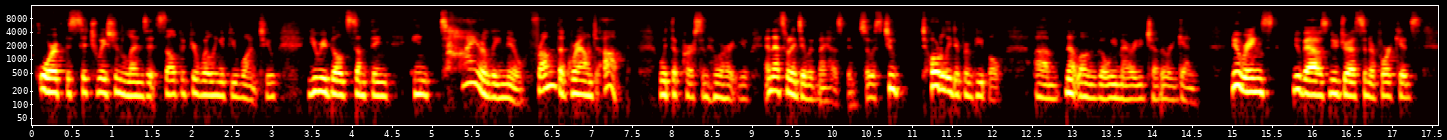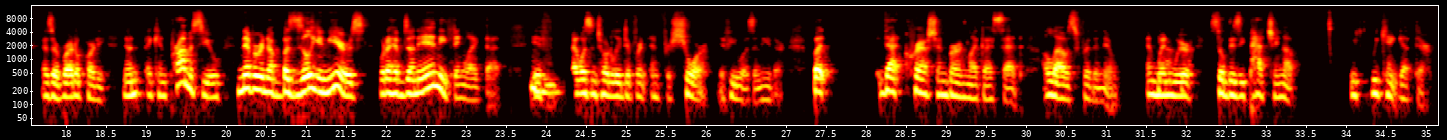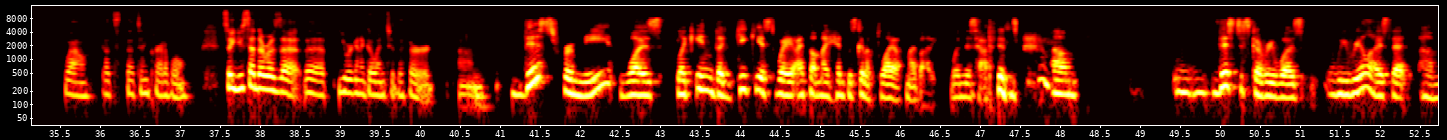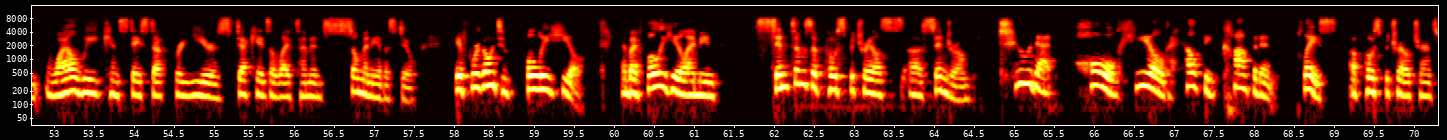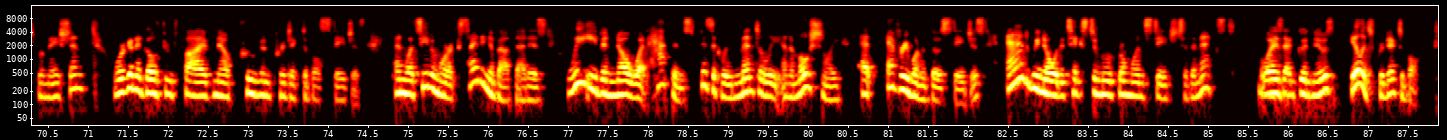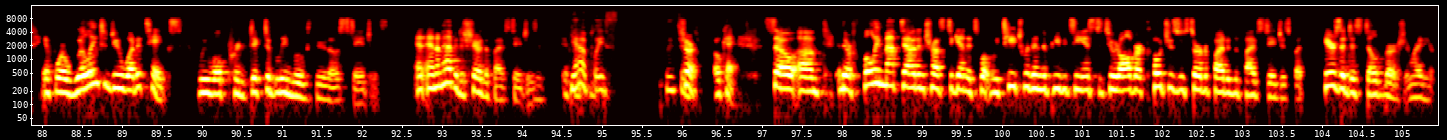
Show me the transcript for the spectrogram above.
or if the situation lends itself, if you're willing, if you want to, you rebuild something entirely new from the ground up with the person who hurt you. And that's what I did with my husband. So it's two totally different people. Um, not long ago, we married each other again. New rings, new vows, new dress, and our four kids as our bridal party. Now, I can promise you, never in a bazillion years would I have done anything like that mm-hmm. if I wasn't totally different, and for sure if he wasn't either. But that crash and burn, like I said, allows for the new. And when yeah. we're so busy patching up, we, we can't get there. Wow, that's that's incredible. So you said there was a the you were going to go into the third. Um, this for me was like in the geekiest way. I thought my head was going to fly off my body when this happened. Hmm. um, this discovery was we realized that um, while we can stay stuck for years, decades, a lifetime, and so many of us do, if we're going to fully heal, and by fully heal, I mean symptoms of post betrayal uh, syndrome to that whole, healed, healthy, confident place of post betrayal transformation, we're going to go through five now proven predictable stages. And what's even more exciting about that is we even know what happens physically, mentally, and emotionally at every one of those stages. And we know what it takes to move from one stage to the next. Why is that good news? Healing's predictable. If we're willing to do what it takes, we will predictably move through those stages. And, and I'm happy to share the five stages. If, if yeah, please. Please do. Sure. Okay. So um, they're fully mapped out in trust. Again, it's what we teach within the PBT Institute. All of our coaches are certified in the five stages, but here's a distilled version right here.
